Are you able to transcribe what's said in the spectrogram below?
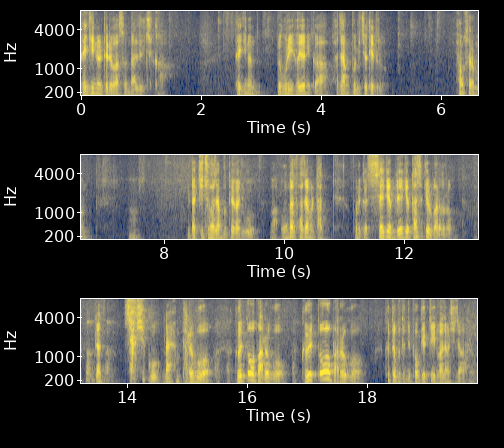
백인을 데려와서 난리를 칠까? 백인은 얼굴이 허여니까 화장품이 적게 들어. 한국 사람은 어, 일단 기초 화장부터 해가지고 온갖 화장을 다 보니까 세 개, 네 개, 다섯 개를 바르더라고. 일단 싹 씻고, 난 바르고, 그걸 또 바르고, 그걸 또 바르고, 그때부터 이제 본격적인 화장을 시작하더라고.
